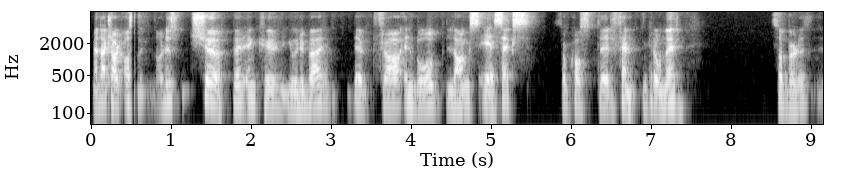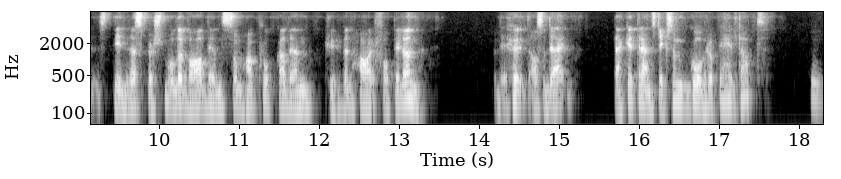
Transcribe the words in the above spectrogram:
Men det er klart, altså, når du kjøper en kurv jordbær fra en bod langs E6 som koster 15 kroner, så bør du stille deg spørsmålet hva den som har plukka den kurven, har fått i lønn. Det, altså det er det er ikke et regnestykke som går opp i hele tatt. Mm.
